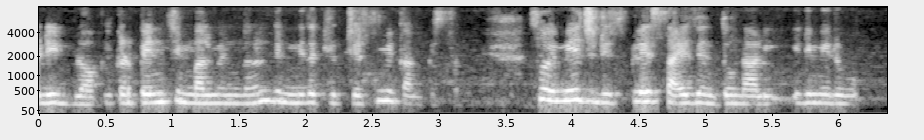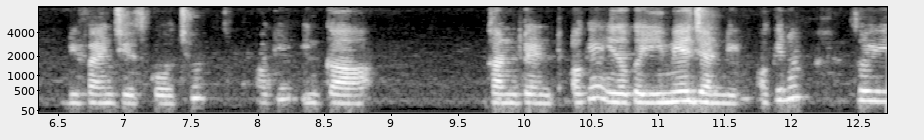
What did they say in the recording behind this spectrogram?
ఎడిట్ బ్లాక్ ఇక్కడ పెన్ సింబల్ మీద ఉంది కదా, దీని మీద క్లిక్ చేస్తే మీకు కనిపిస్తుంది. సో ఇమేజ్ డిస్ప్లే సైజ్ ఎంత ఉండాలి? ఇది మీరు డిఫైన్ చేసుకోవచ్చు. ఓకే ఇంకా కంటెంట్ ఓకే ఇది ఒక ఇమేజ్ అండి. ఓకేనా సో ఈ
